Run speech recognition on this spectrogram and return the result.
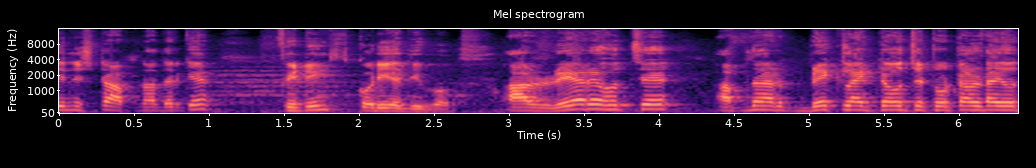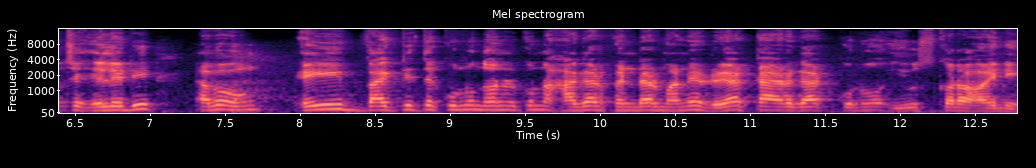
জিনিসটা আপনাদেরকে ফিটিংস করিয়ে দিব। আর রেয়ারে হচ্ছে আপনার ব্রেক লাইটটা হচ্ছে টোটালটাই হচ্ছে এলইডি এবং এই বাইকটিতে কোনো ধরনের কোনো হাগার, ফেন্ডার মানে রেয়ার টায়ার গার্ড কোনো ইউজ করা হয়নি।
